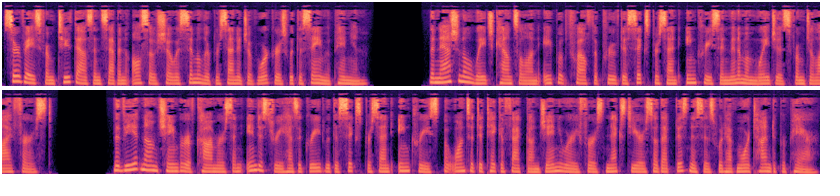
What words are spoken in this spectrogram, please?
Surveys from 2007 also show a similar percentage of workers with the same opinion. The National Wage Council on April 12 approved a 6% increase in minimum wages from July 1. The Vietnam Chamber of Commerce and Industry has agreed with the 6% increase but wants it to take effect on January 1 next year so that businesses would have more time to prepare.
